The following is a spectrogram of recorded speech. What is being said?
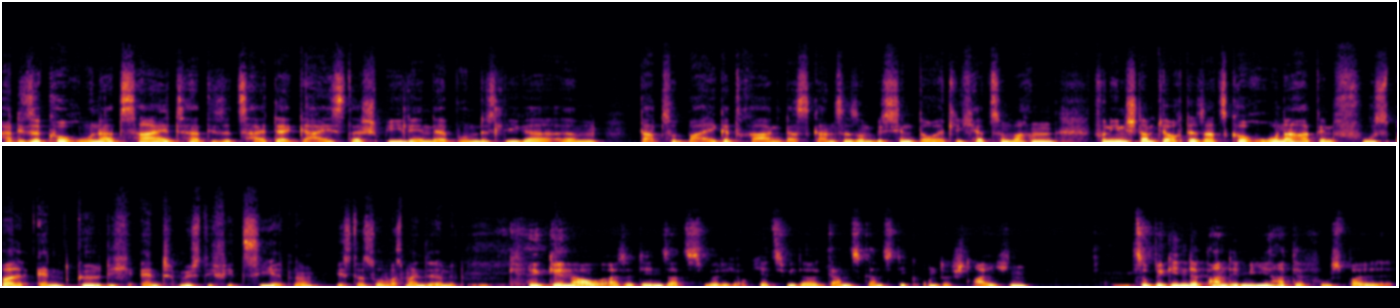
Hat diese Corona-Zeit, hat diese Zeit der Geisterspiele in der Bundesliga ähm, dazu beigetragen, das Ganze so ein bisschen deutlicher zu machen? Von Ihnen stammt ja auch der Satz, Corona hat den Fußball endgültig entmystifiziert. Ne? Ist das so? Was meinen Sie damit? Genau, also den Satz würde ich auch jetzt wieder ganz, ganz dick unterstreichen. Zu Beginn der Pandemie hat der Fußball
